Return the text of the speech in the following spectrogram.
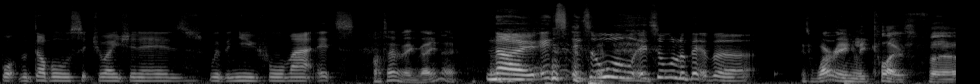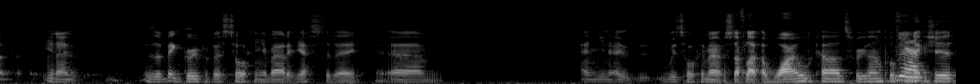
what the doubles situation is with the new format. It's I don't think they know. No, it's it's all it's all a bit of a It's worryingly close for you know. There's a big group of us talking about it yesterday, um, and you know we're talking about stuff like the wild cards, for example, for Yeah. next year.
